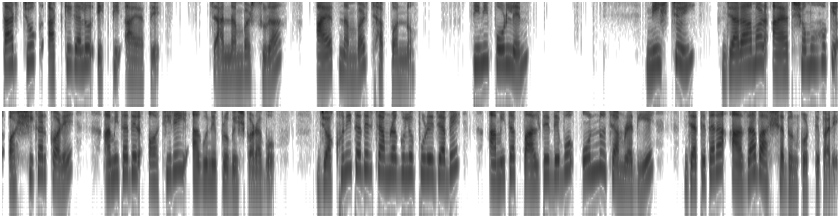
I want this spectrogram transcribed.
তার চোখ আটকে গেল একটি আয়াতে। চার নাম্বার সুরা, আয়াত নাম্বার ছাপ্পান্ন। তিনি পড়লেন, নিশ্চয়ই যারা আমার আয়াতসমূহকে অস্বীকার করে, আমি তাদের অচিরেই আগুনে প্রবেশ করাব। যখনই তাদের চামড়াগুলো পুড়ে যাবে, আমি তা পাল্টে দেব অন্য চামড়া দিয়ে যাতে তারা আজাব আস্বাদন করতে পারে।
